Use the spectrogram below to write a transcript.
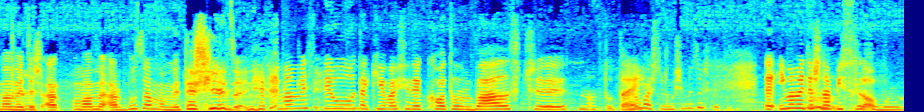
Mamy też ar- mamy arbuza, mamy też jedzenie. I mamy z tyłu takie właśnie te cotton balls, czy no tutaj. No właśnie, musimy zaświecić. E, I mamy też napis love.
